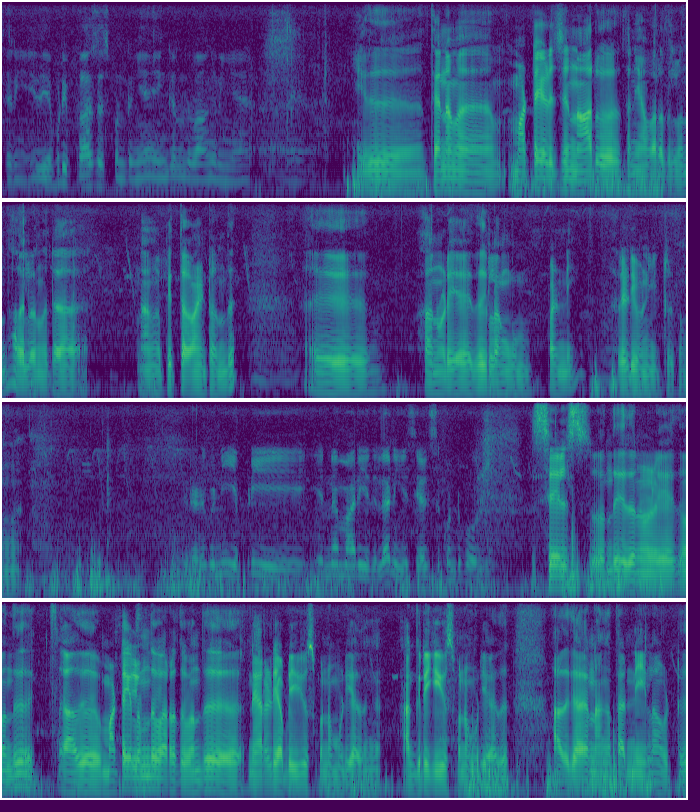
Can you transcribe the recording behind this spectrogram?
சரிங்க. இது எப்படி ப்ராசஸ் பண்ணுறீங்க எங்கேருந்து வாங்குறீங்க? இது தென்னை மட்டை அடித்து நார் தனியாக வரதுல வந்து அதில் வந்துட்டு நாங்கள் பித்தை வாங்கிட்டு வந்து அதனுடைய இதெல்லாம் பண்ணி ரெடி பண்ணிகிட்டு இருக்கோங்க. ரெடி பண்ணி எப்படி என்ன மாதிரி இதில் நீங்கள் சேல்ஸுக்கு கொண்டு போவீங்க? சேல்ஸ் வந்து இதனுடைய இது வந்து அது மட்டையிலேருந்து வர்றது வந்து நேரடியாக அப்படி யூஸ் பண்ண முடியாதுங்க. அக்ரிக்கு யூஸ் பண்ண முடியாது. அதுக்காக நாங்கள் தண்ணியெலாம் விட்டு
